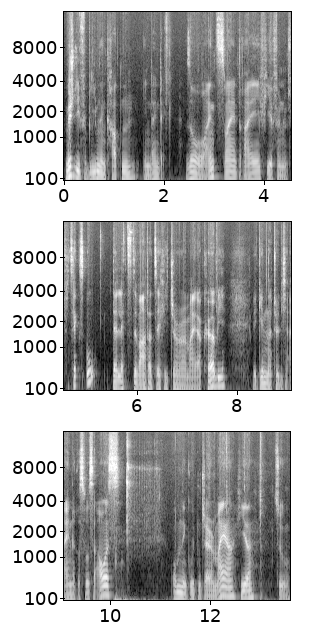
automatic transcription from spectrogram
Mische die verbliebenen Karten in dein Deck. So, 1, 2, 3, 4, 5, 6. Oh, der letzte war tatsächlich Jeremiah Kirby. Wir geben natürlich eine Ressource aus, um den guten Jeremiah hier zu,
